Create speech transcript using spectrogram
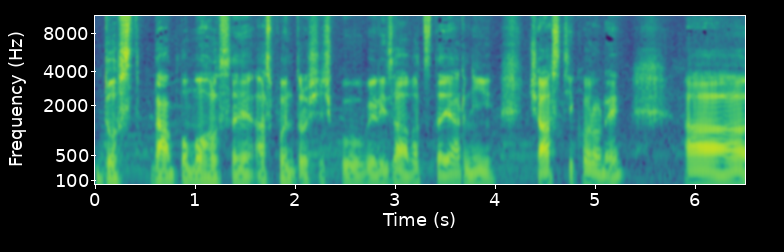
Dost nám pomohl se aspoň trošičku vylízávat z té jarní části korony, a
